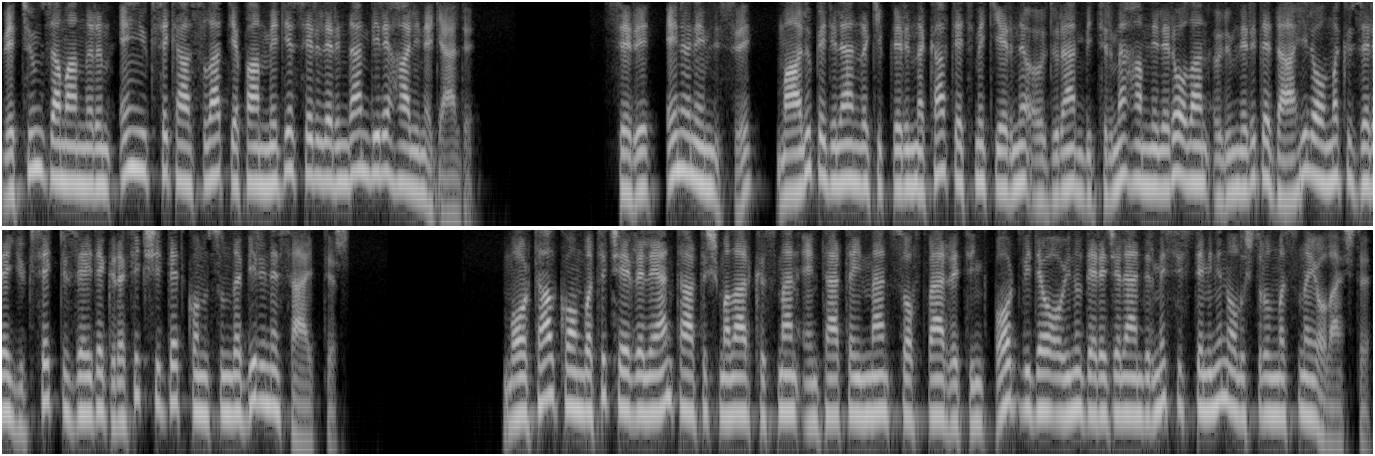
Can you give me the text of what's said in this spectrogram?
ve tüm zamanların en yüksek hasılat yapan medya serilerinden biri haline geldi. Seri, en önemlisi, mağlup edilen rakipleri nakavt etmek yerine öldüren bitirme hamleleri olan ölümleri de dahil olmak üzere yüksek düzeyde grafik şiddet konusunda bir üne sahiptir. Mortal Kombat'ı çevreleyen tartışmalar kısmen Entertainment Software Rating Board video oyunu derecelendirme sisteminin oluşturulmasına yol açtı.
